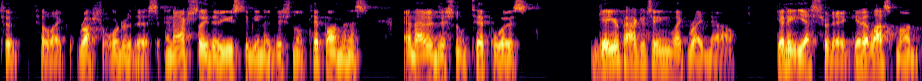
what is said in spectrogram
to to like rush order this. And actually, there used to be an additional tip on this, and that additional tip was get your packaging like right now. Get it yesterday. Get it last month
